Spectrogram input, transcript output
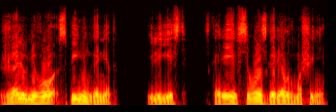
Жаль, у него спиннинга нет. Или есть. Скорее всего, сгорел в машине.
